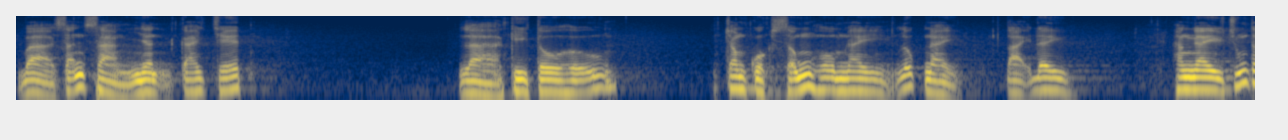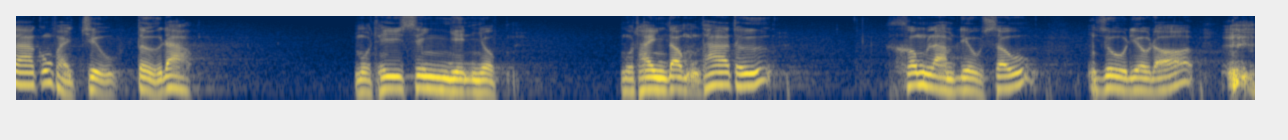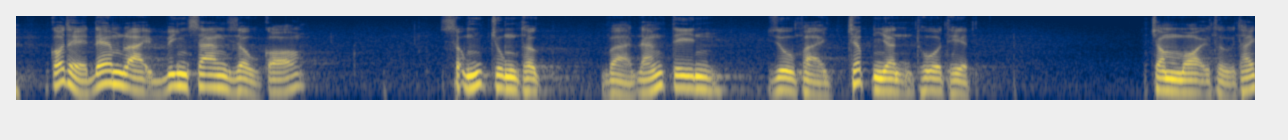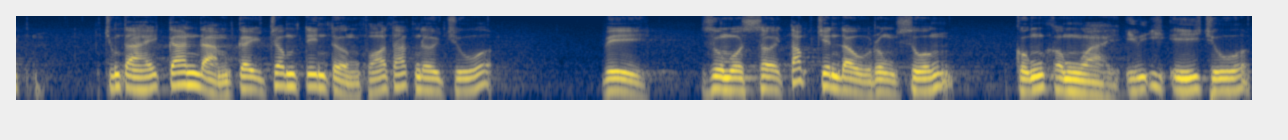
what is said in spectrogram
và sẵn sàng nhận cái chết là Kitô hữu. Trong cuộc sống hôm nay, lúc này, tại đây hàng ngày chúng ta cũng phải chịu tử đạo. Một hy sinh nhịn nhục, một hành động tha thứ, không làm điều xấu. Dù điều đó có thể đem lại vinh sang giàu có, sống trung thực và đáng tin dù phải chấp nhận thua thiệt trong mọi thử thách, chúng ta hãy can đảm cậy trông tin tưởng phó thác nơi chúa. Vì dù một sợi tóc trên đầu rụng xuống, cũng không ngoài ý ý chúa.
